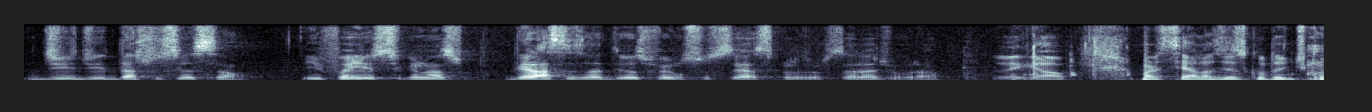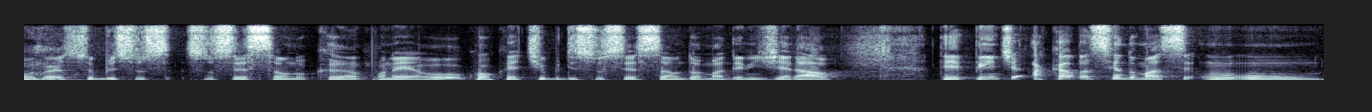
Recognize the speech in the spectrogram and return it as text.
de, de, da sucessão. E foi isso que nós, graças a Deus, foi um sucesso para a sociedade rural. Legal. Marcelo, às vezes quando a gente conversa sobre su sucessão no campo, né, ou qualquer tipo de sucessão da madeira em geral, de repente acaba sendo uma, um, um,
